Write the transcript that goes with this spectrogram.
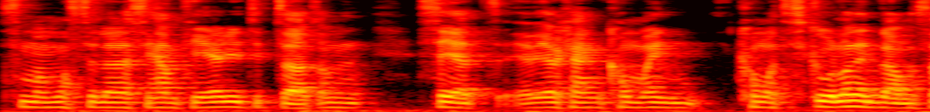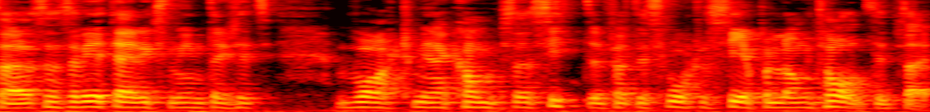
som man måste lära sig hantera är typ så här, att om säger att jag kan komma, in, komma till skolan ibland så här, och sen så vet jag liksom inte riktigt vart mina kompisar sitter för att det är svårt att se på långt håll. Typ så, här.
